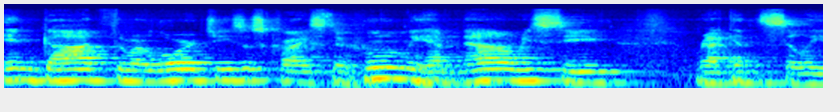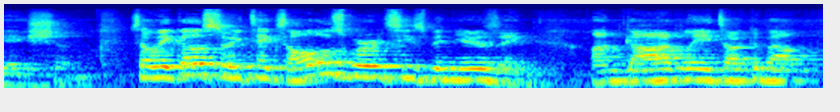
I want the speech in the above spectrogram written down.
in God through our Lord Jesus Christ, through whom we have now received reconciliation. So he goes so he takes all those words he's been using. Ungodly, talked about,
